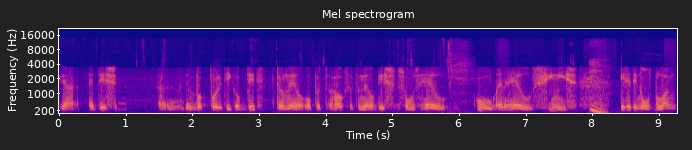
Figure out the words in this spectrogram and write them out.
ja, het is... eh, politiek op dit toneel, op het hoogste toneel, is soms heel cool en heel cynisch. Is het in ons belang?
